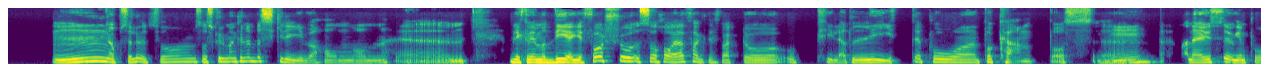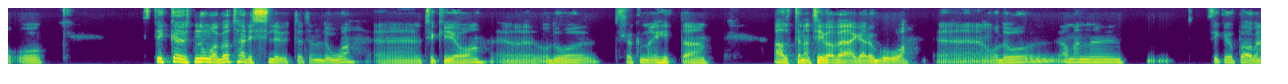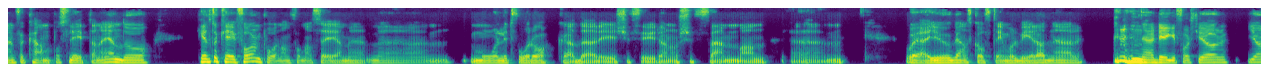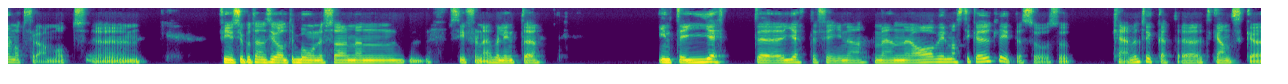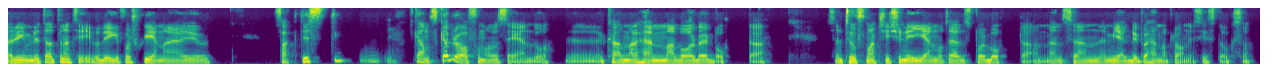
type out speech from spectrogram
Mm, absolut, så, så skulle man kunna beskriva honom. Eh, blickar vi mot Degerfors så, så har jag faktiskt varit och, och pillat lite på, på Campos. Mm. Eh, man är ju sugen på att sticka ut något här i slutet ändå, eh, tycker jag. Eh, och då försöker man ju hitta alternativa vägar att gå. Eh, och då ja, men, eh, fick jag upp ögonen för Campos lite. Han är ändå helt okej okay form på honom får man säga med, med mm, mål i två raka där i 24 och 25 man. Um, och är ju ganska ofta involverad när, när Degerfors gör, gör något framåt. Um, finns ju potential till bonusar, men siffrorna är väl inte, inte jätte, jättefina. Men ja, vill man sticka ut lite så, så kan jag väl tycka att det är ett ganska rimligt alternativ. Och Degerfors schema är ju faktiskt ganska bra får man väl säga ändå. Eh, Kalmar hemma, Varberg borta. Sen tuff match i 29 mot Elfsborg borta, men sen Mjällby på hemmaplan i sista också.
